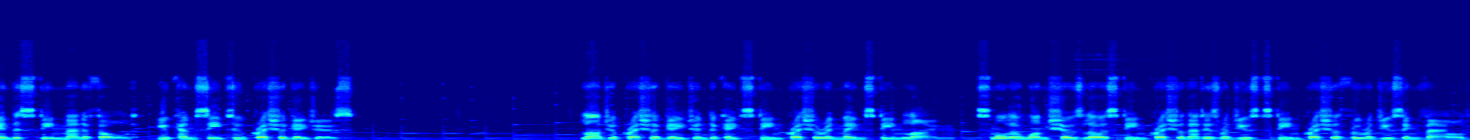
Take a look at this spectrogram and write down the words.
In this steam manifold, you can see two pressure gauges. Larger pressure gauge indicates steam pressure in main steam line. Smaller one shows lower steam pressure that is reduced steam pressure through reducing valve.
